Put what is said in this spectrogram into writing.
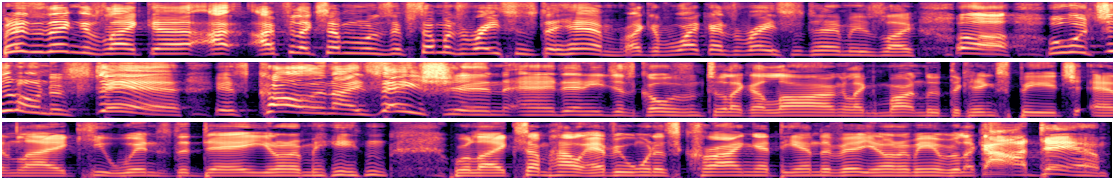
but the thing: is like uh, I, I feel like someone was if someone's racist to him, like if a white guy's racist to him, he's like, uh, well, what you don't understand is colonization, and then he just goes into like a long like Martin Luther King speech, and like he wins the day. You know what I mean? We're like somehow everyone is crying at the end of it. You know what I mean? We're like, ah, damn,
